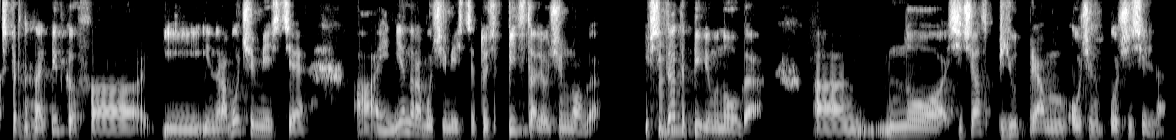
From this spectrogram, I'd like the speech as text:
спиртных напитков а, и, и на рабочем месте, а, и не на рабочем месте. То есть пить стали очень много. И всегда-то mm-hmm. пили много, но сейчас пьют прям очень, очень сильно.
